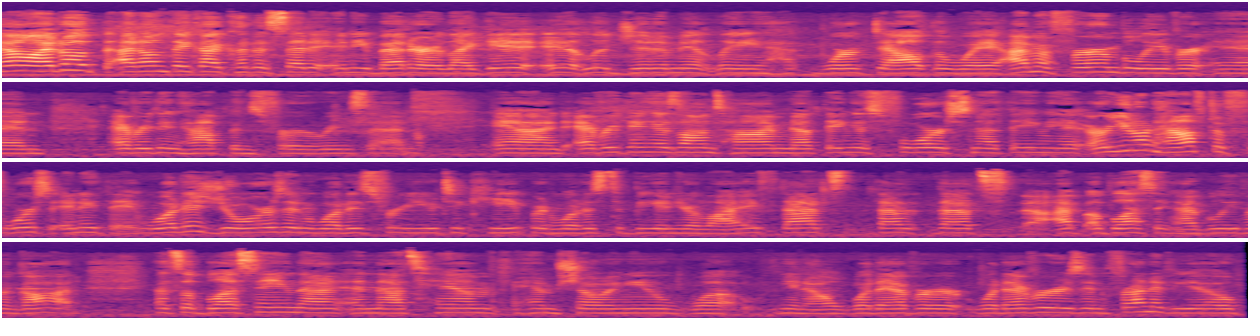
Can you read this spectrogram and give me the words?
No, I don't. I don't think I could have said it any better. Like it, it legitimately worked out the way I'm a firm believer in. Everything happens for a reason, and everything is on time. Nothing is forced. Nothing, or you don't have to force anything. What is yours and what is for you to keep and what is to be in your life? That's that. That's a blessing. I believe in God. That's a blessing. That and that's Him. Him showing you what you know. Whatever whatever is in front of you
